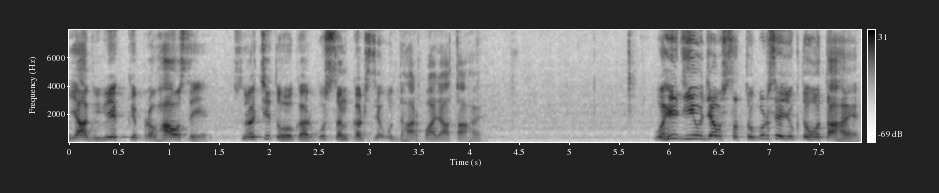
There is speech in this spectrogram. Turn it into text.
या विवेक के प्रभाव से सुरक्षित होकर उस संकट से उद्धार पा जाता है। वही जीव जब सत्वगुण से युक्त होता है,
